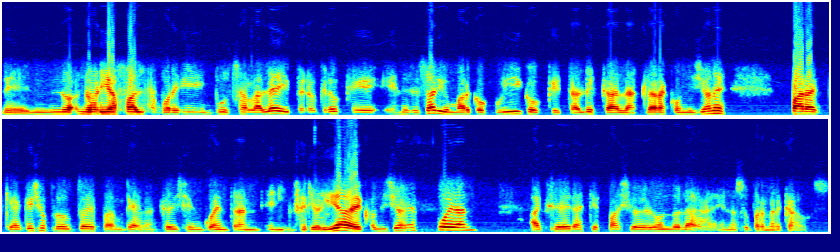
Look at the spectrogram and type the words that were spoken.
eh, no, no, haría falta por ahí impulsar la ley, pero creo que es necesario un marco jurídico que establezca las claras condiciones para que aquellos productores pampeanos que hoy se encuentran en inferioridad de condiciones puedan acceder a este espacio de góndola en los supermercados.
